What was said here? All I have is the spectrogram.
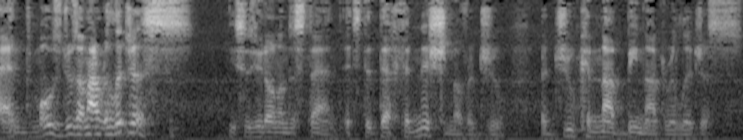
And most Jews are not religious. He says, you don't understand. It's the definition of a Jew. A Jew cannot be not religious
